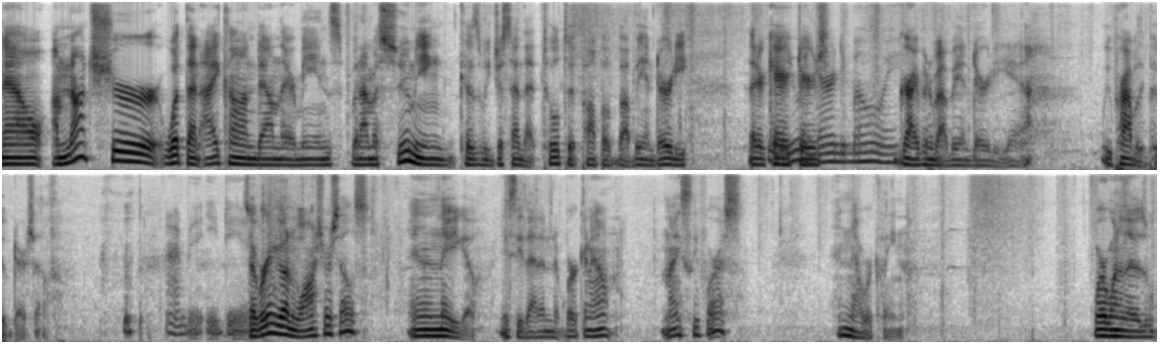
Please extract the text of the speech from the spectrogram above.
Now, I'm not sure what that icon down there means, but I'm assuming because we just had that tooltip pop up about being dirty, that Yeah, characters griping about being dirty. Yeah, we probably pooped ourselves. I bet you did. So we're gonna go and wash ourselves, and there you go. You see that ended up working out nicely for us, and now we're clean. We're one of those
